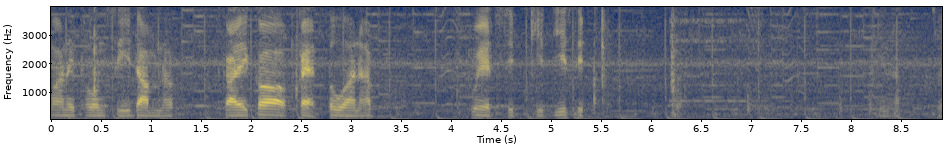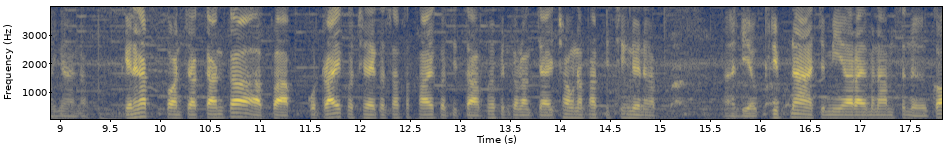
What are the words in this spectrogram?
มาในโทนสีดำนะครับ ไกด์ก็ 8 ตัวนะครับ เวท 10ขีดามครับโอเคนะครับ ก่อนจากกันก็ฝากกดไลค์ กดแชร์ กด Subscribe กดติดตามเพื่อเป็นกำลังใจช่องนภัทรพิชชิ่งด้วยนะครับ เดี๋ยวคลิปหน้าจะมีอะไรมานำเสนอก็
